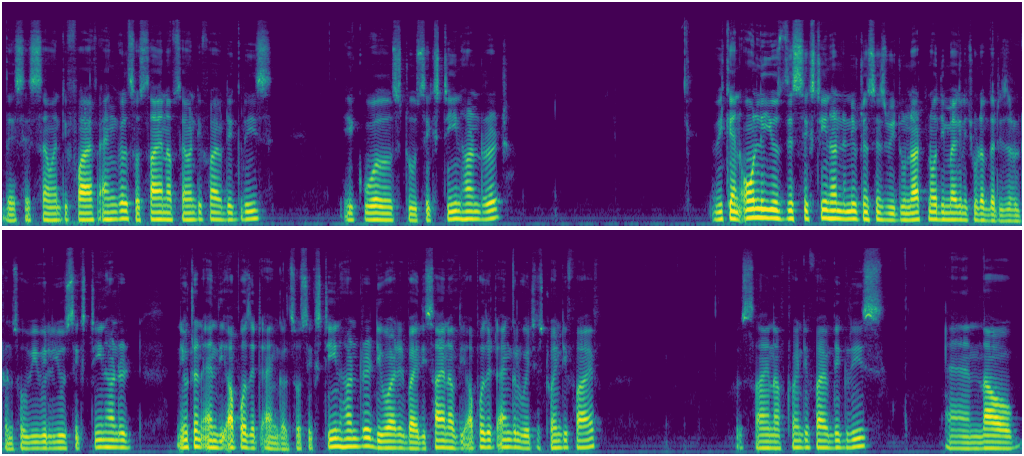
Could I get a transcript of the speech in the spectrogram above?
This is 75 angle. So sine of 75 degrees equals to 1600 we can only use this 1600 newton since we do not know the magnitude of the resultant. So we will use 1600 newton and the opposite angle. So 1600 divided by the sine of the opposite angle which is 25 so sine of 25 degrees. And now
